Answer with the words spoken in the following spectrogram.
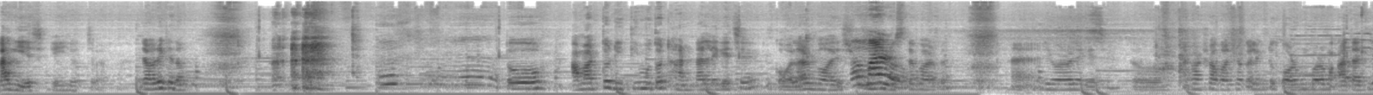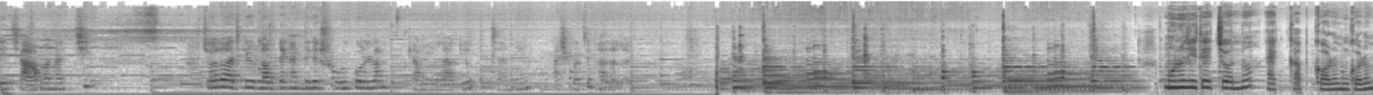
লাগিয়েছে। এই হচ্ছে ব্যাপার। যাও রেখে দাও। তো আমার তো রীতিমতো ঠান্ডা লেগেছে গলার ভয়েস বুঝতে পারবে। হ্যাঁ লেগেছে। তো এখন সকাল সকাল একটু গরম গরম আদা দিয়ে চা বানাচ্ছি। চলো আজকের ব্লগটা এখান থেকে শুরু করলাম। কেমন লাগল জানি আশা করছি ভালো লাগবে। মনোজিতের জন্য এক কাপ গরম গরম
